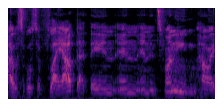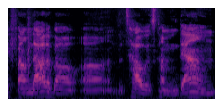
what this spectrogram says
I was supposed to fly out that day, and, and, and it's funny how I found out about uh, the towers coming down.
